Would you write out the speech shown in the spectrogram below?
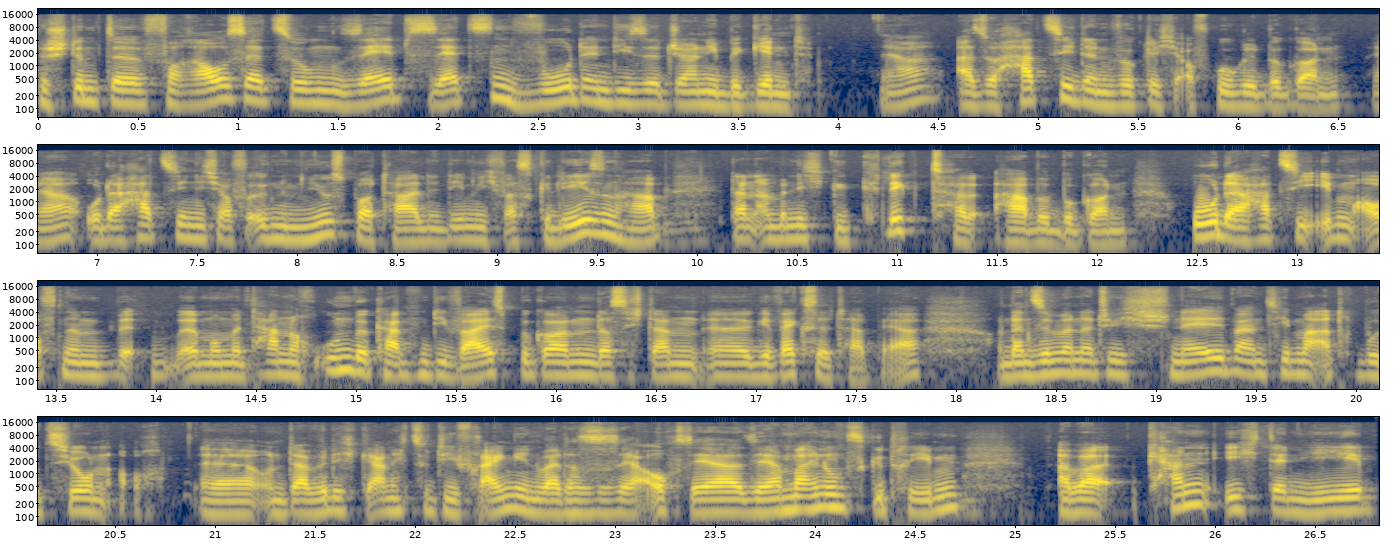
bestimmte Voraussetzungen selbst setzen, wo denn diese Journey beginnt. Ja, also hat sie denn wirklich auf Google begonnen? Ja, oder hat sie nicht auf irgendeinem Newsportal, in dem ich was gelesen habe, dann aber nicht geklickt ha habe, begonnen? Oder hat sie eben auf einem äh, momentan noch unbekannten Device begonnen, das ich dann äh, gewechselt habe? Ja? Und dann sind wir natürlich schnell beim Thema Attribution auch. Äh, und da will ich gar nicht zu tief reingehen, weil das ist ja auch sehr, sehr meinungsgetrieben. Aber kann ich denn je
